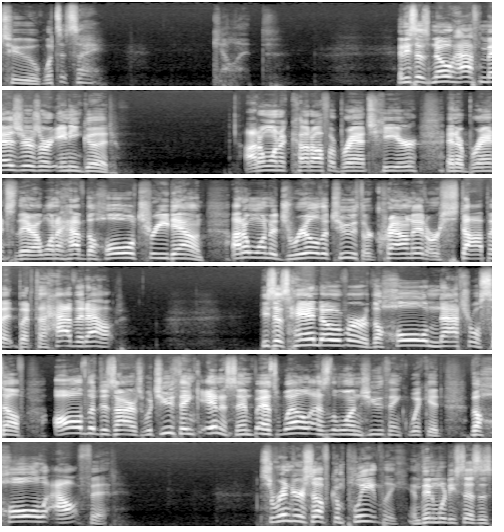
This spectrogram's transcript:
to, what's it say? Kill it. And he says, No half measures are any good. I don't want to cut off a branch here and a branch there. I want to have the whole tree down. I don't want to drill the tooth or crown it or stop it, but to have it out. He says, hand over the whole natural self, all the desires which you think innocent, as well as the ones you think wicked, the whole outfit. Surrender yourself completely. And then what he says is,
